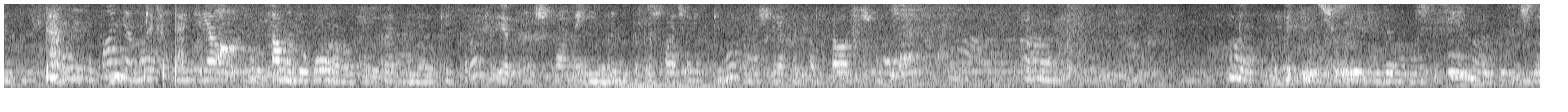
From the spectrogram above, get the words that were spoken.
відповісти Так. на це питання. Ну, Презентація. я от саме до горору конкретно кілька років як прийшла. І, в принципі, прийшла через кіно, тому що якось так сталося, що е, ну, постійно що ми дивимося фільми, пішли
